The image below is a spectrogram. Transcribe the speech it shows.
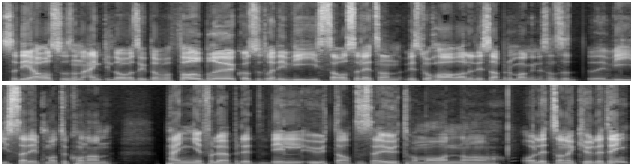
så De har også sånn enkel oversikt over forbruk, og så tror jeg de viser også litt sånn Hvis du har alle disse abonnementene, sånn, så viser de på en måte hvordan pengeforløpet ditt vil utarte seg utover måneden, og, og litt sånne kule ting.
